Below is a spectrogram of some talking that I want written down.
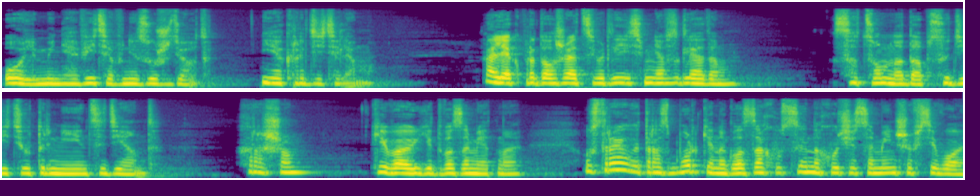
«Оль, меня Витя внизу ждет. Я к родителям». Олег продолжает сверлить меня взглядом. «С отцом надо обсудить утренний инцидент». «Хорошо. Киваю едва заметно. Устраивать разборки на глазах у сына хочется меньше всего.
